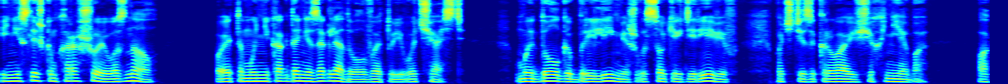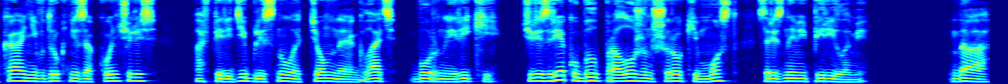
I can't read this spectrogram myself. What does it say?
и не слишком хорошо его знал, поэтому никогда не заглядывал в эту его часть. Мы долго брели меж высоких деревьев, почти закрывающих небо, пока они вдруг не закончились, а впереди блеснула темная гладь бурной реки. Через реку был проложен широкий мост с резными перилами. Да,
